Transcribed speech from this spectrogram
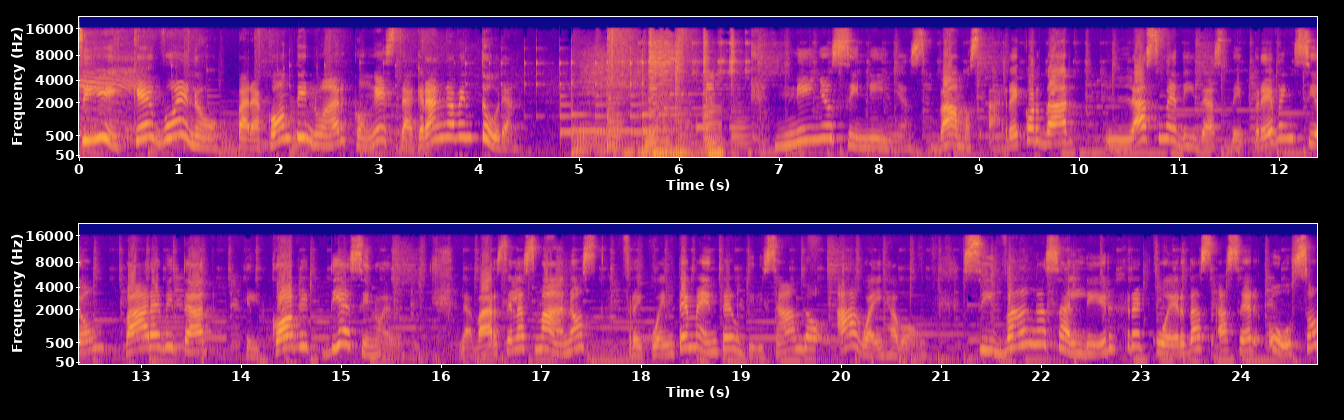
Sí, qué bueno para continuar con esta gran aventura. Niños y niñas, vamos a recordar las medidas de prevención para evitar el COVID-19. Lavarse las manos frecuentemente utilizando agua y jabón. Si van a salir, recuerdas hacer uso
